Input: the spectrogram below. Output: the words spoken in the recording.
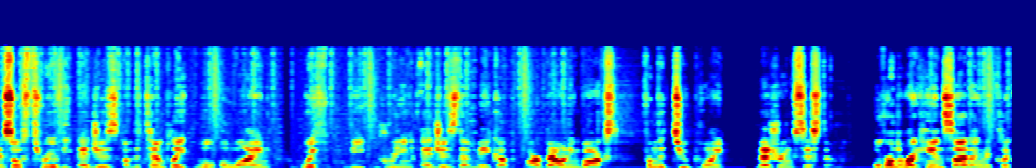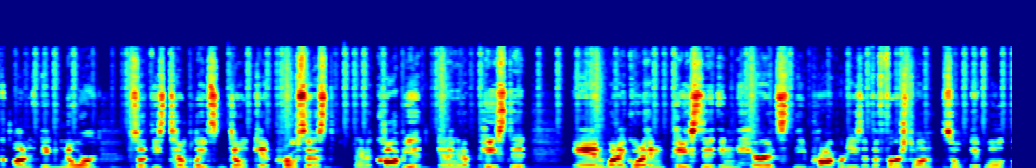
And so three of the edges of the template will align with the green edges that make up our bounding box from the two point measuring system. Over on the right hand side, I'm going to click on ignore so that these templates don't get processed. I'm going to copy it and I'm going to paste it and when I go ahead and paste it, it inherits the properties of the first one, so it will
